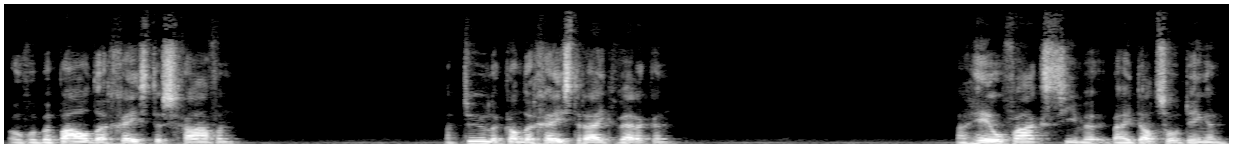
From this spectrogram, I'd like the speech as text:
over bepaalde geestesgaven. Natuurlijk kan de geest rijk werken maar heel vaak zien we bij dat soort dingen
